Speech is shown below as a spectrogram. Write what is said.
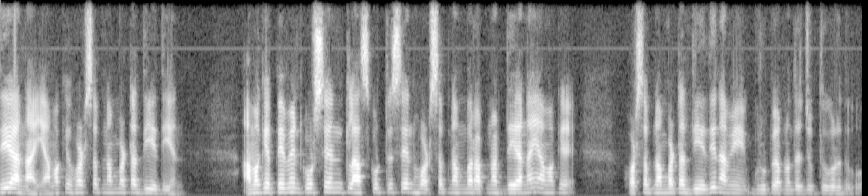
দেয়া নাই, আমাকে হোয়াটসঅ্যাপ নাম্বারটা দিয়ে দিন আমাকে পেমেন্ট করছেন ক্লাস করতেছেন হোয়াটসঅ্যাপ নাম্বার আপনার দেয়া নাই, আমাকে হোয়াটসঅ্যাপ নাম্বারটা দিয়ে দিন, আমি গ্রুপে আপনাদের যুক্ত করে দেবো।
